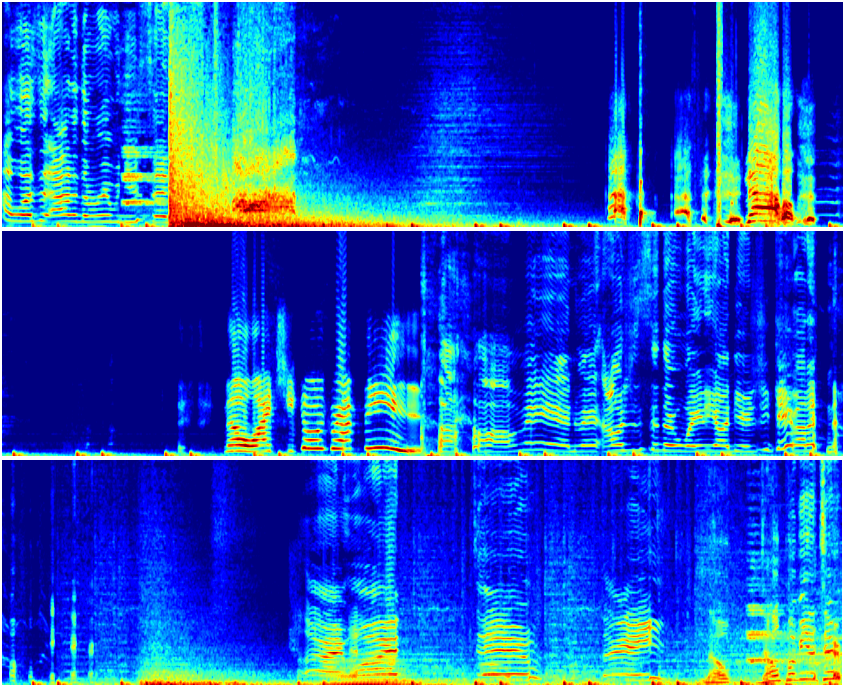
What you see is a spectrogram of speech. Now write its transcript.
I wasn't out of the room when you said. no! No, why'd she go and grab me? oh man, man! I was just sitting there waiting on you, and she came out of nowhere. All right, one, two, three. Nope! Don't put me in a tube!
